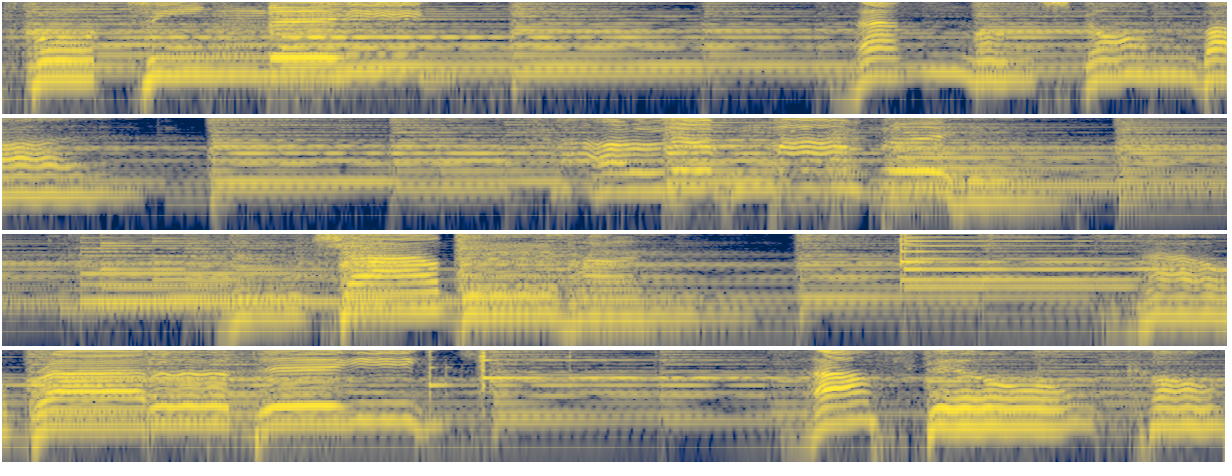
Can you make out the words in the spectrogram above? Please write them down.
14 days and months gone by. I left my babe and child behind. Now brighter days I feel come.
